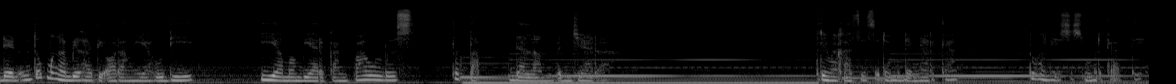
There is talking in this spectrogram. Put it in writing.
dan untuk mengambil hati orang Yahudi, ia membiarkan Paulus tetap dalam penjara. Terima kasih sudah mendengarkan. Tuhan Yesus memberkati.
